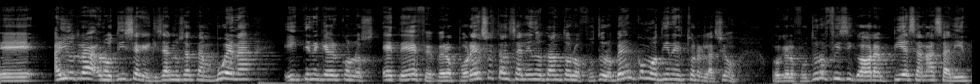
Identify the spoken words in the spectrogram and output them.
Eh, hay otra noticia que quizás no sea tan buena y tiene que ver con los ETF, pero por eso están saliendo tanto los futuros. Ven cómo tiene esto relación, porque los futuros físicos ahora empiezan a salir,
